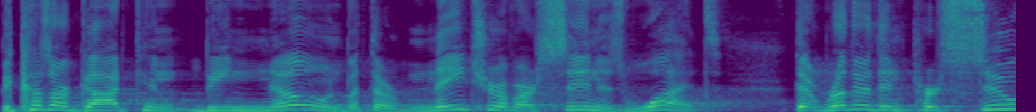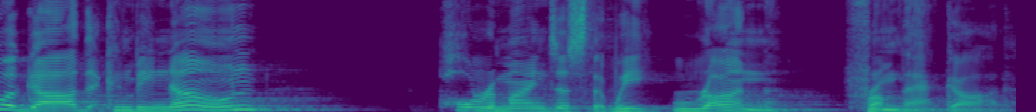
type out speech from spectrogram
Because our God can be known, but the nature of our sin is what? That rather than pursue a God that can be known, Paul reminds us that we run from that God.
